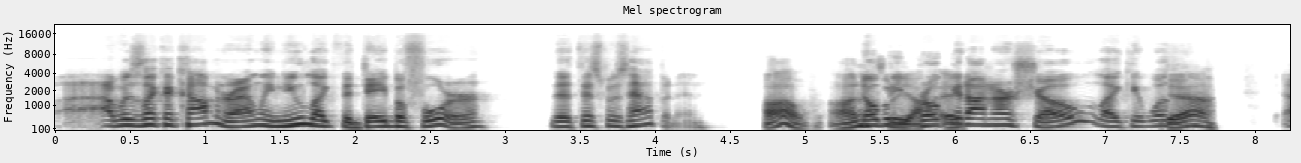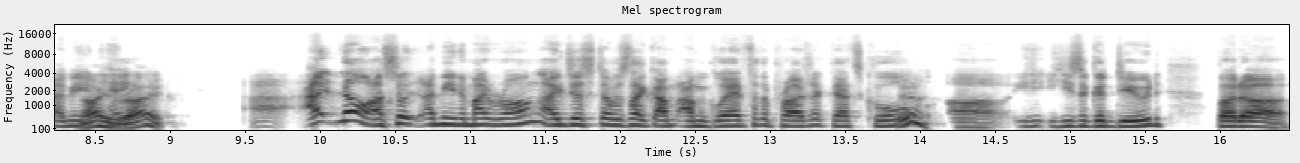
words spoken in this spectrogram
I was like a commoner. I only knew like the day before that this was happening. Oh, honestly, Nobody I- broke it on our show. Like it wasn't. Yeah, I mean, no, you're hey, right. I, I no. So I mean, am I wrong? I just I was like, I'm I'm glad for the project. That's cool. Yeah. Uh, he, he's a good dude. But uh,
